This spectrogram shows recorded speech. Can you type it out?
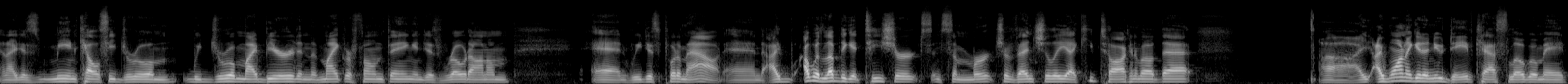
and I just me and Kelsey drew them. We drew them my beard and the microphone thing and just wrote on them. and we just put them out. And I I would love to get T-shirts and some merch eventually. I keep talking about that. Uh, I, I want to get a new Davecast logo made.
